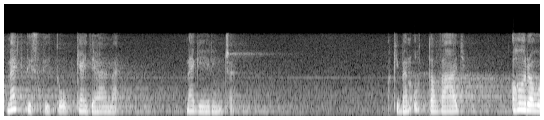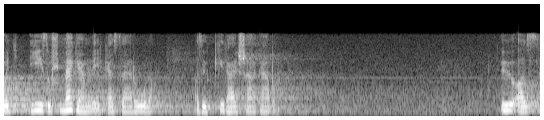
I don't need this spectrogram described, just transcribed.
megtisztító kegyelme megérintse. Akiben ott a vágy arra, hogy Jézus megemlékezzen róla az ő királyságában. Ő az,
